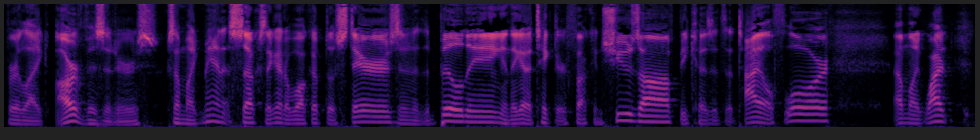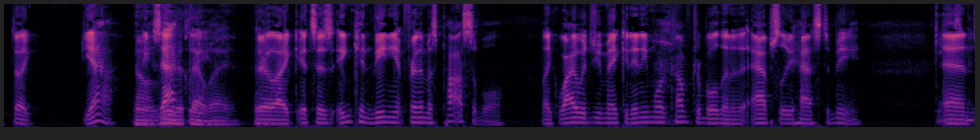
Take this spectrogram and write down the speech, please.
for like our visitors. Because I'm like, man, it sucks. They got to walk up those stairs into the building, and they got to take their fucking shoes off because it's a tile floor. I'm like, why? They're like, yeah, No, exactly. that way. They're like, it's as inconvenient for them as possible. Like, why would you make it any more comfortable than it absolutely has to be? And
